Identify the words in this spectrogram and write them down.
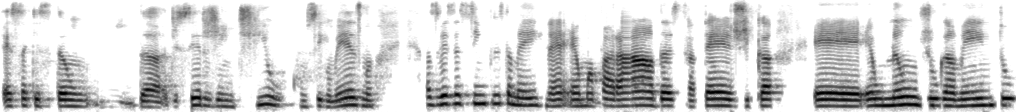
essa questão da, de ser gentil consigo mesmo, às vezes é simples também, né? É uma parada estratégica, é, é um não julgamento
